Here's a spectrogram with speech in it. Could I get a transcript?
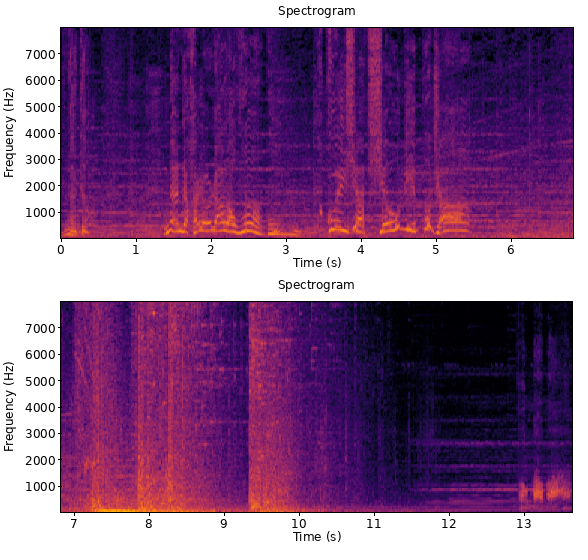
难道难道还要让老夫跪下求你不成？冯爸爸，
